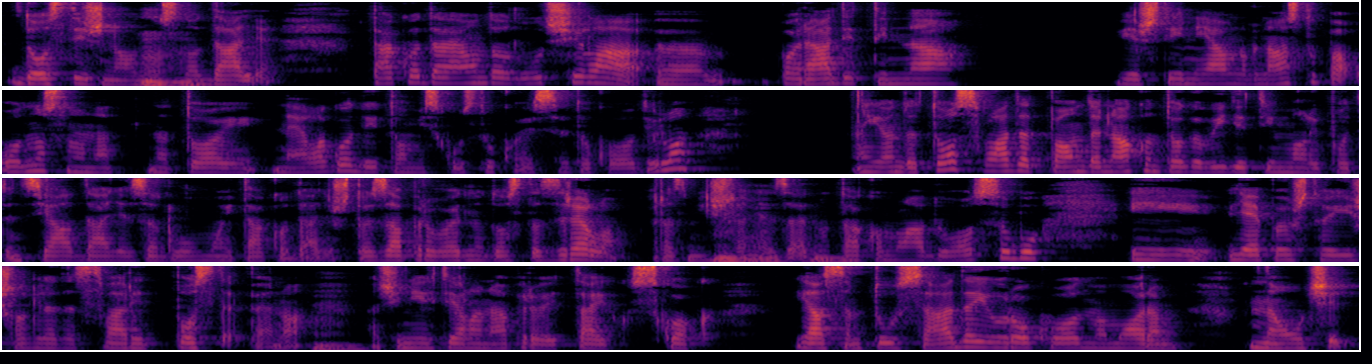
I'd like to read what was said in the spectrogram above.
dostižna, odnosno mhm. dalje. Tako da je onda odlučila poraditi na vještini javnog nastupa, odnosno na, na toj nelagodi i tom iskustvu koje se dogodilo. I onda to svladat, pa onda nakon toga vidjeti imali potencijal dalje za glumu i tako dalje, što je zapravo jedno dosta zrelo razmišljanje mhm, za jednu mhm. tako mladu osobu i lijepo je što je išla gledati stvari postepeno. Mhm. Znači nije htjela napraviti taj skok. Ja sam tu sada i u roku odmah moram naučiti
